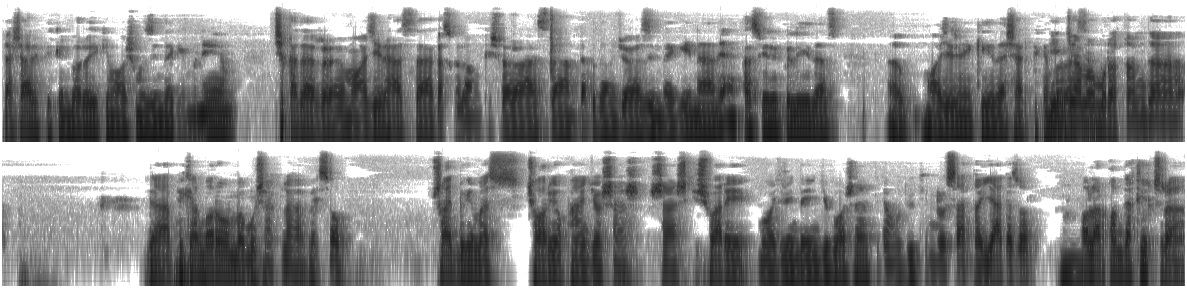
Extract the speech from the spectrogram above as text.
در شهر پیکن باروی که ما شما زندگی منیم چقدر مهاجر هست از کدام کشورها هستند در کدام جای زندگی نه یک تصویر کلی از مهاجرینی که در شهر پیکن اینجا ما رقم در در پیکن بارو به مو شکل حساب شاید بگیم از چهار یا پنج یا شش, شش کشور مهاجرین در اینجا باشه که در حدود 900 تا 1000 حالا ارقام دقیق چرا؟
